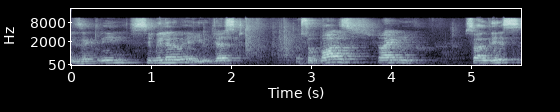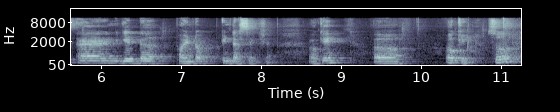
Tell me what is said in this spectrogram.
exactly similar way you just so pause try to solve this and get the point of intersection okay? Uh, okay. So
